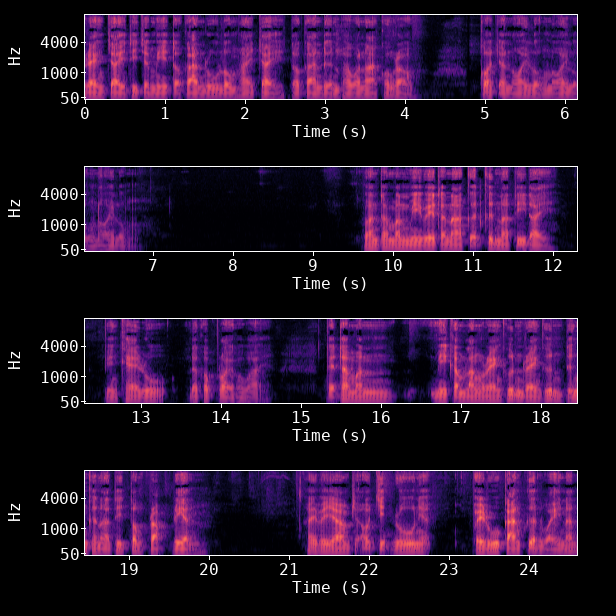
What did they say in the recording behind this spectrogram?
แรงใจที่จะมีต่อการรู้ลมหายใจต่อการเดินภาวนาของเรา ก็จะน้อยลงน้อยลงน้อยลงเพราะถ้ามันมีเวทนาเกิดขึ้นณที่ใด เพียงแค่รู้แล้วก็ปล่อยเขาไว้ แต่ถ้ามันมีกำลังแรงขึ้นแรงขึ้นถึงขนาดที่ต้องปรับเปลี่ยน ให้พยายามจะเอาจิตรู้เนี่ย ไปรู้การเคลื่อนไหวนั้น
